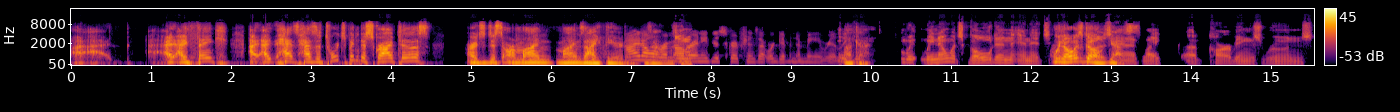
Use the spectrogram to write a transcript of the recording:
I, I, I think I, I, has has the torch been described to us? Or it's just our mind mind's eye theater. I don't remember any descriptions that were given to me really. Okay. We we know it's golden and it's we know it's gold. Yes. like uh, carvings, runes,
